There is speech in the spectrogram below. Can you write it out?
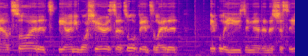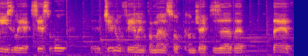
Outside, it's the only wash area, so it's all ventilated. People are using it, and it's just easily accessible. The general feeling from our subcontractors are that they have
